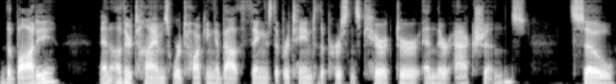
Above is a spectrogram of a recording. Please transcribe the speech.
the body, and other times we're talking about things that pertain to the person's character and their actions. So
